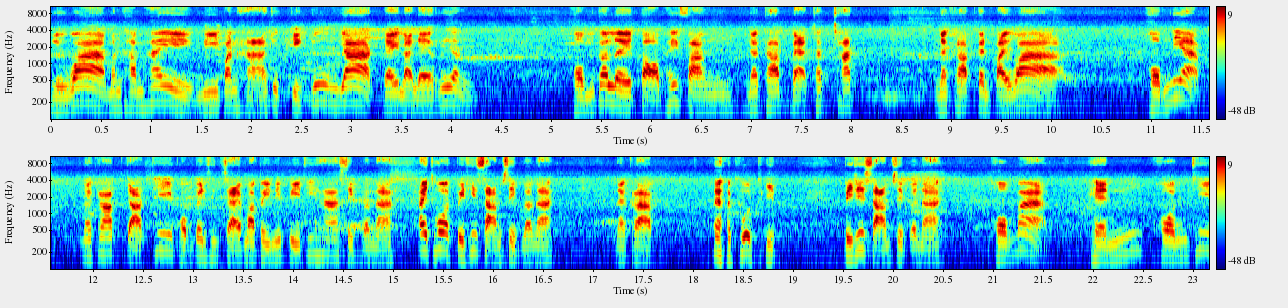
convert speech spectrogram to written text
หรือว่ามันทำให้มีปัญหาจุกจิกยุ่งยากในหลาย ๆ เรื่อง ผมก็เลยตอบให้ฟังนะครับแบบชัดๆนะครับกันไปว่า ผมเนี่ยนะครับจากที่ผมเป็นสินแสมาปีนี้ปีที่ 50 แล้วนะไอ้โทษปีที่ 30 แล้วนะนะครับ พูดผิดปีที่ 30 แล้วนะ ผมอะ เห็นคนที่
